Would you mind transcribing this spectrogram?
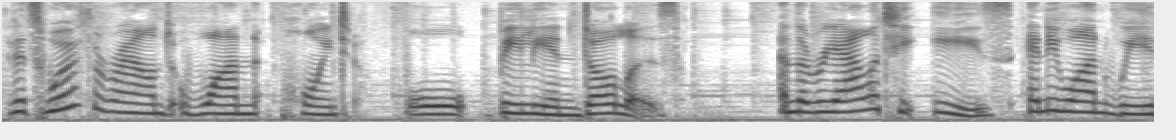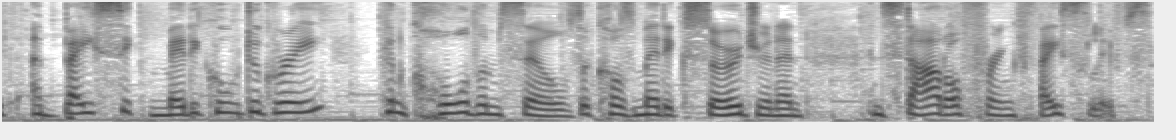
and it's worth around $1.4 billion. And the reality is, anyone with a basic medical degree can call themselves a cosmetic surgeon and, and start offering facelifts.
